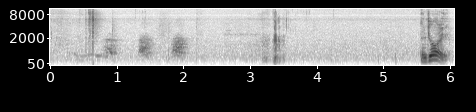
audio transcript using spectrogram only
Enjoy!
